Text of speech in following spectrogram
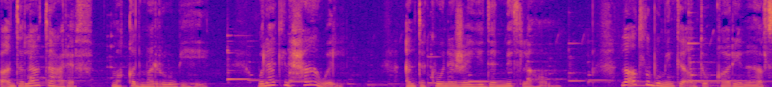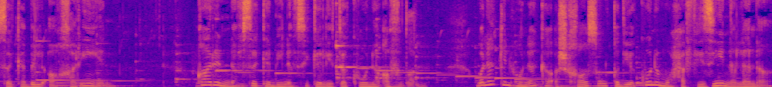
فأنت لا تعرف ما قد مروا به ولكن حاول أن تكون جيدا مثلهم. لا أطلب منك أن تقارن نفسك بالآخرين. قارن نفسك بنفسك لتكون أفضل. ولكن هناك أشخاص قد يكونوا محفزين لنا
